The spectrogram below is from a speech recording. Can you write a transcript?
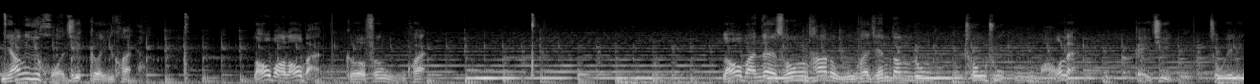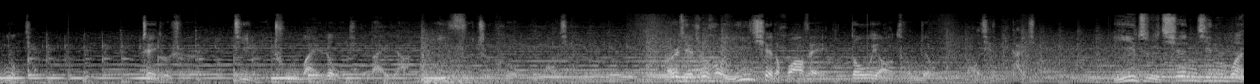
娘一伙计各一块，老鸨老板各分五块，老板再从他的五块钱当中抽出五毛来给妓女作为零用钱，这就是妓女出卖肉体的代价，一次只喝五毛钱。而且之后一切的花费都要从这五毛钱里开销，一掷千金万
